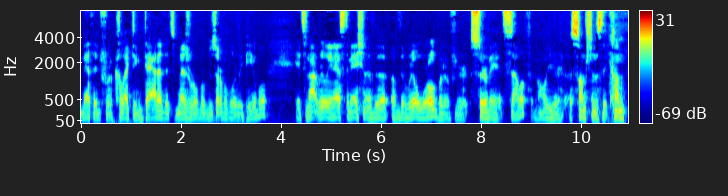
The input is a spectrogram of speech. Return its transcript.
method for collecting data that's measurable, observable, or repeatable. It's not really an estimation of the of the real world, but of your survey itself, and all your assumptions that come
